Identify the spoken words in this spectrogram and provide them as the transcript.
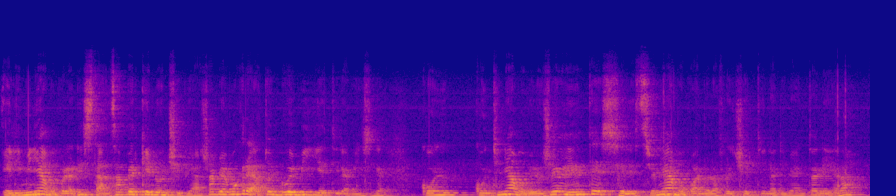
eliminiamo quella distanza perché non ci piace. Abbiamo creato due biglietti da visita. Con, continuiamo velocemente, selezioniamo quando la freccettina diventa nera,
